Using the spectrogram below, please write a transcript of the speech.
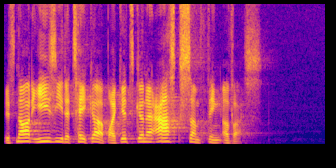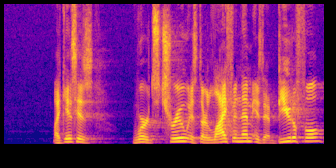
It's not easy to take up. Like, it's going to ask something of us. Like, is his words true? Is there life in them? Is it beautiful?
